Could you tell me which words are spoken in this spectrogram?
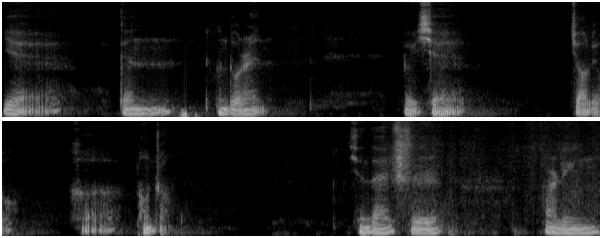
也跟很多人有一些交流和碰撞。现在是二零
